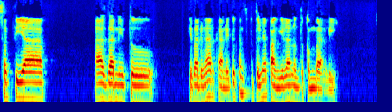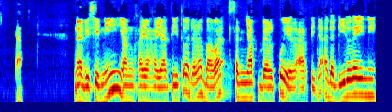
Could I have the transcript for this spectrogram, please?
setiap azan itu kita dengarkan itu kan sebetulnya panggilan untuk kembali. Ya. Nah, di sini yang saya hayati itu adalah bahwa senyap bel kuil artinya ada delay nih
